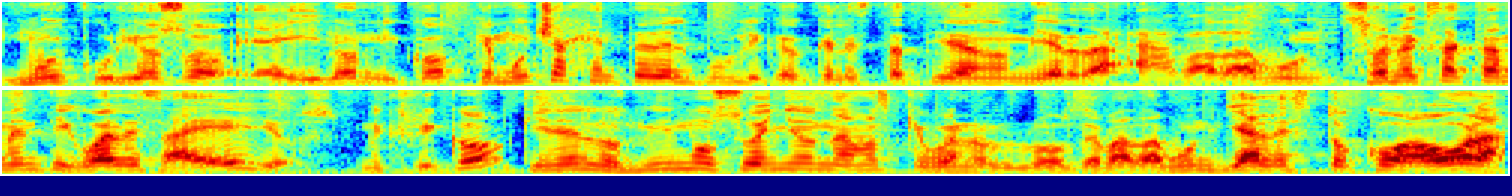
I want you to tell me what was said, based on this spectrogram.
muy curioso e irónico que mucha gente del público que le está tirando mierda a Badabun son exactamente iguales a ellos. ¿Me explico? Tienen los mismos sueños, nada más que bueno, los de Badabun ya les tocó ahora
